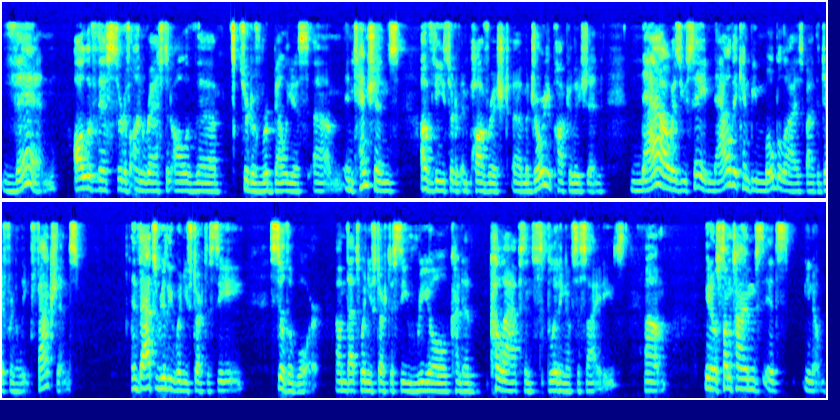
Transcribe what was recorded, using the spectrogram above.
then all of this sort of unrest and all of the sort of rebellious um, intentions of the sort of impoverished uh, majority population, now, as you say, now they can be mobilized by the different elite factions. And that's really when you start to see civil war. Um, that's when you start to see real kind of collapse and splitting of societies. Um, you know, sometimes it's, you know,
